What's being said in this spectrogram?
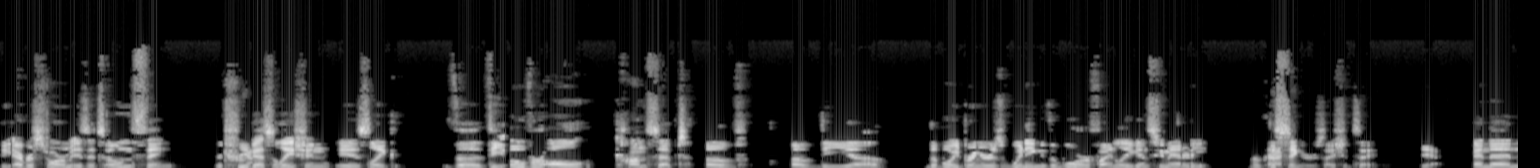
The Everstorm is its own thing. The True Yeah. Desolation is like the the overall concept of of the uh, the Voidbringers winning the war finally against humanity. Okay. The Singers, I should say. Yeah. And then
